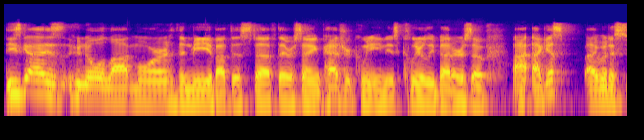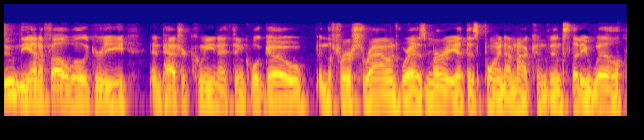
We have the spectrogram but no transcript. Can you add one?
these guys who know a lot more than me about this stuff, they were saying Patrick Queen is clearly better. So I, I guess I would assume the NFL will agree, and Patrick Queen I think will go in the first round, whereas Murray at this point I'm not convinced that he will.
